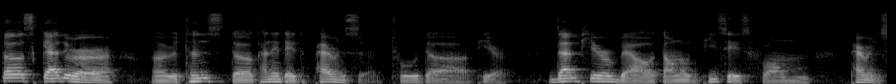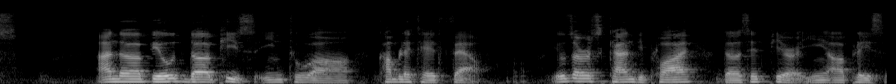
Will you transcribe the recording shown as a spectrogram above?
The scheduler uh, returns the candidate parents to the peer. Then peer will download pieces from parents and uh, build the piece into a completed file. Users can deploy the seed peer in a place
